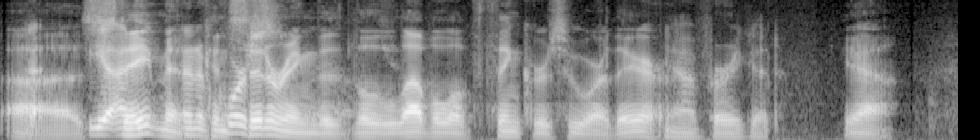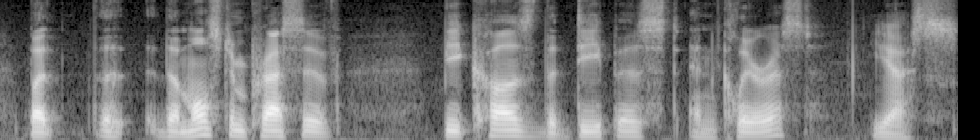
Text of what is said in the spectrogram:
uh, yeah, statement, and course- considering the, the level of thinkers who are there. Yeah, very good. Yeah. but the the most impressive because the deepest and clearest. Yes,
